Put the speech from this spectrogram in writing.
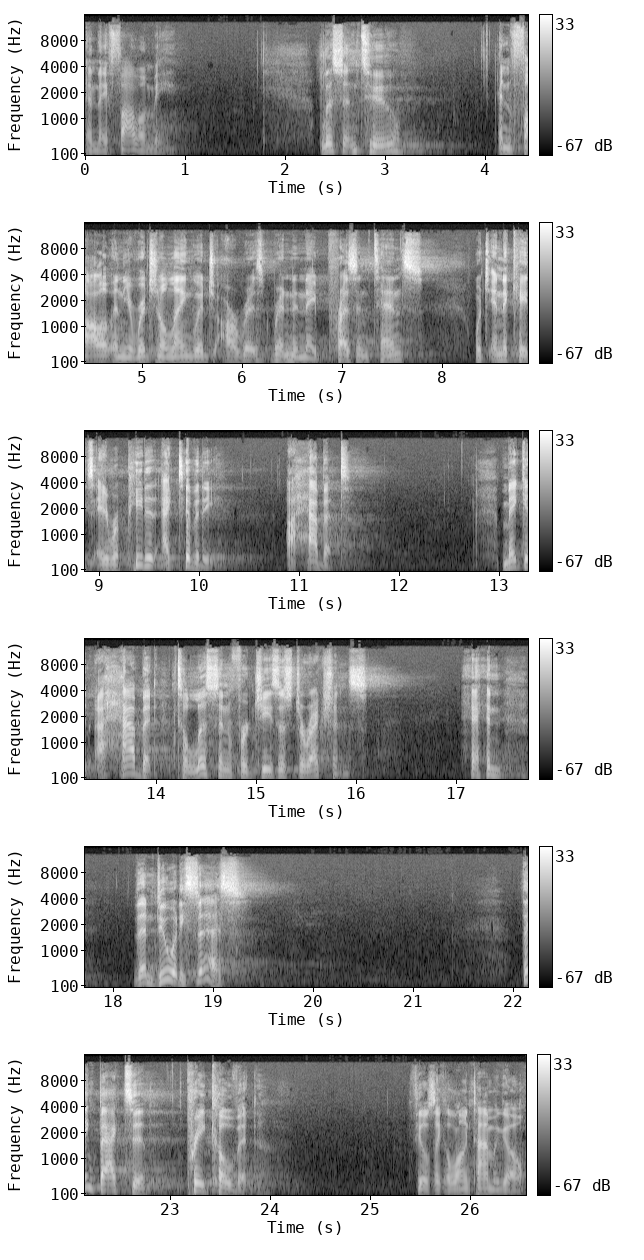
and they follow me. Listen to and follow in the original language are written in a present tense, which indicates a repeated activity, a habit. Make it a habit to listen for Jesus' directions and then do what he says. Think back to pre COVID. Feels like a long time ago.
